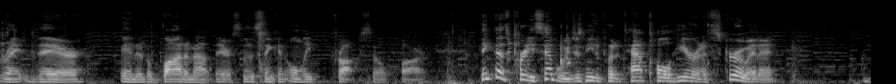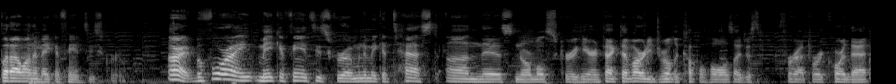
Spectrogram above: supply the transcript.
right there and it'll bottom out there so this thing can only drop so far. I think that's pretty simple. We just need to put a tapped hole here and a screw in it, but I want to make a fancy screw. All right, before I make a fancy screw, I'm gonna make a test on this normal screw here. In fact, I've already drilled a couple holes. I just forgot to record that.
